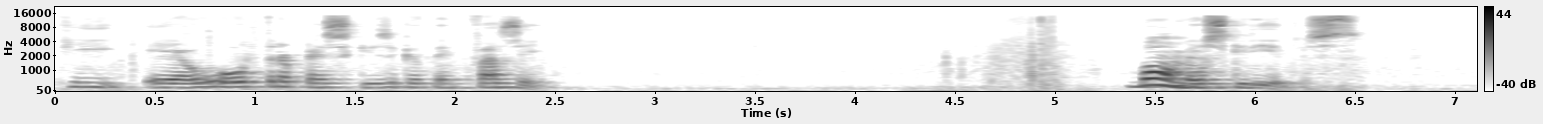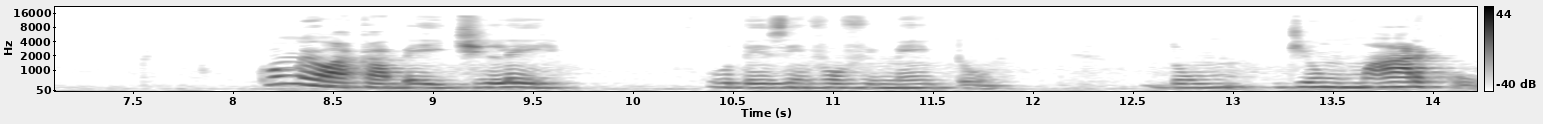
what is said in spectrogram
que é outra pesquisa que eu tenho que fazer. Bom, meus queridos, como eu acabei de ler o desenvolvimento de um marco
